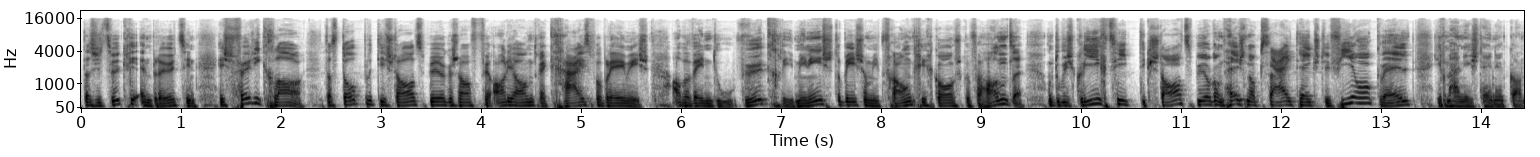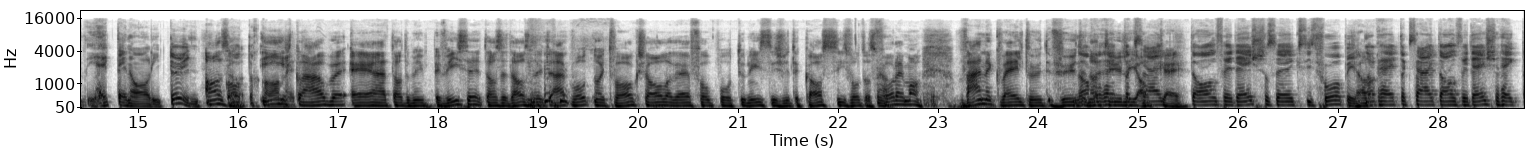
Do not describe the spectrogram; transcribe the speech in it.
Das ist jetzt wirklich ein Blödsinn. Es ist völlig klar, dass doppelte Staatsbürgerschaft für alle anderen kein Problem ist. Aber wenn du wirklich Minister bist und mit Frankreich gehst verhandeln und du bist gleichzeitig Staatsbürger und hast noch gesagt, hättest du vier gewählt, ich meine, ist der nicht ganz, ich hätte den alle Töne. Also, ich nicht. glaube, er hat damit bewiesen, dass er das nicht, er will noch in die Waagschale werfen, opportunistisch wie der Gassis, der das ja. vorher macht. Wenn er gewählt würde, würde er natürlich hat er gesagt, abgeben. Der Alfred Escher sei sein Vorbild. Ja. Dann hat er gesagt, Alfred Escher hat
